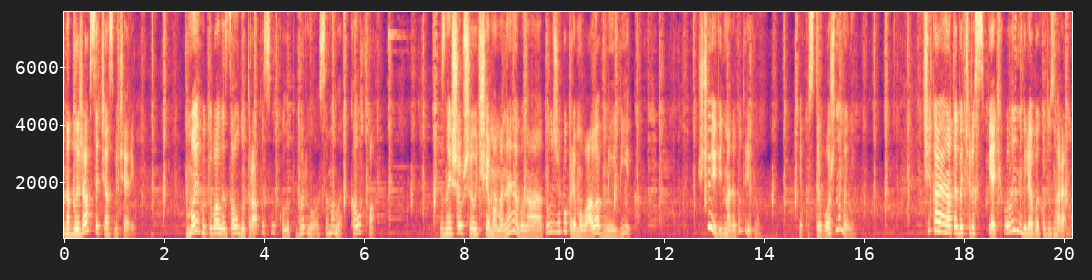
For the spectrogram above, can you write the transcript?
Наближався час вечері. Ми готували зал до трапези, коли повернулася мале Калфа. Знайшовши очима мене, вона тут же попрямувала в мій бік. Що їй від мене потрібно? Якось тривожно мені. Чекаю на тебе через п'ять хвилин біля виходу з гарему.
